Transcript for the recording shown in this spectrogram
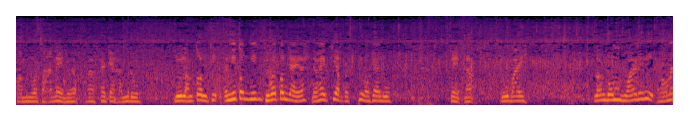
ทำเป็นมวลสารเนี่ยนะครับอะให้แกหันมาดูดูลำต้นที่อันนี้ต้นนี้ถือว่าต้นใหญ่นะเดี๋ยวให้เทียบกับพี่หมอแคนดูนี่นะครับดูใบ ลองดมหัวดิพี่หอมไหม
